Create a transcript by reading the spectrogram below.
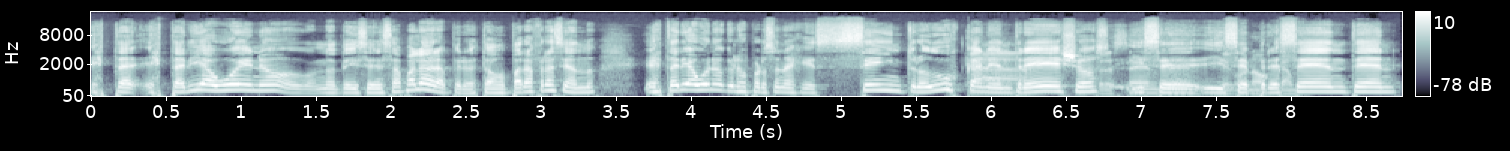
"Esta- estaría bueno, no te dicen esa palabra, pero estamos parafraseando, estaría bueno que los personajes se introduzcan Claro, entre ellos se y se, presenten, y se presenten,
